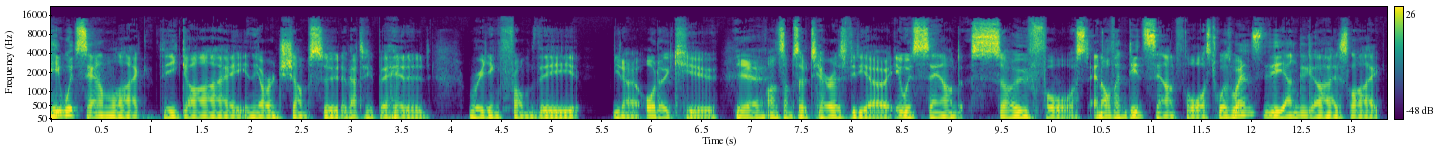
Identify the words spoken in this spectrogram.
he would sound like the guy in the orange jumpsuit about to be beheaded reading from the, you know, auto cue Yeah. on some sort of terrorist video. It would sound so forced and often did sound forced. Was when the younger guys like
